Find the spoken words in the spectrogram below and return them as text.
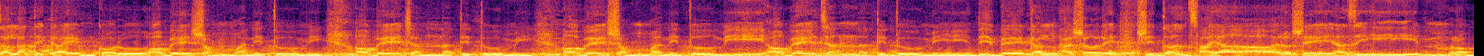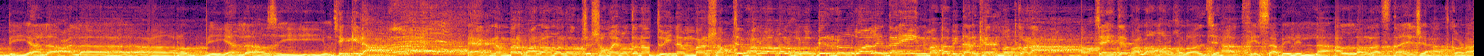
সালাতে কায়েম করো, হবে সম্মানী তুমি, হবে জান্নাতি তুমি, হবে সম্মানী তুমি, হবে জান্নাতি তুমি। দিবে কাল হাসরে শীতল ছায়া, আর সে আজিম, রব্বি আলা আলা, রব্বি আলা আজিম। ঠিক কি না এক নাম্বার ভালো আমল হচ্ছে সময় মতো না দুই নাম্বার সবচেয়ে ভালো আমল হলো বিররুল ওয়ালিদাইন মাতা পিতার খেদমত করা। সবচাইতে ভালো আমল হলো আল জিহাদ ফি সাবিলিল্লাহ, আল্লাহর রাস্তায় জিহাদ করা,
